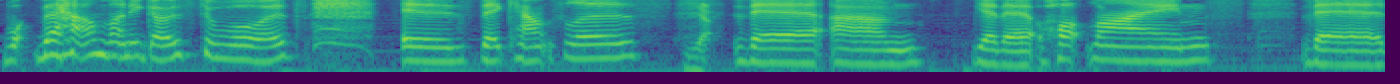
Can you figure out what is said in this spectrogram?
what the, our money goes towards is their counsellors, Yeah. their um, yeah, their hotlines, their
